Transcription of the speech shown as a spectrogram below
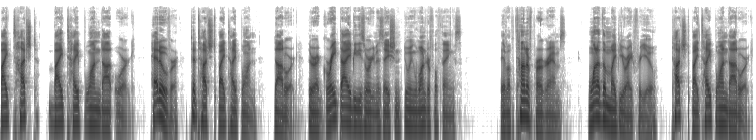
by touchedbytype1.org. Head over to touchedbytype1.org. They're a great diabetes organization doing wonderful things. They have a ton of programs. One of them might be right for you. Touchedbytype1.org.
